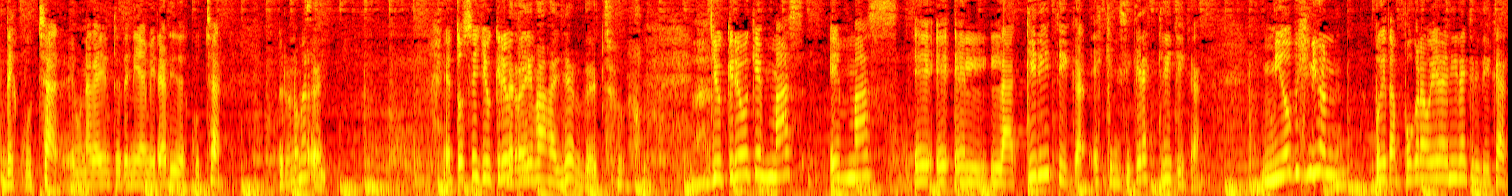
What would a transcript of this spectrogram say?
de escuchar. Es una galla entretenida de mirar y de escuchar. Pero no me reí. Entonces yo creo Me reí que más ayer, de hecho. yo creo que es más es más eh, eh, el- la crítica es que ni siquiera es crítica mi opinión porque tampoco la voy a venir a criticar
